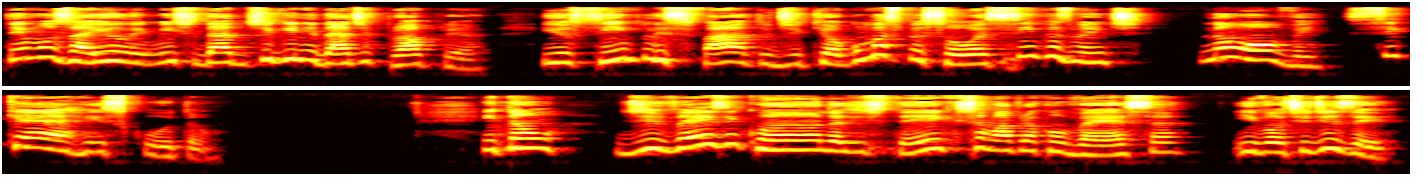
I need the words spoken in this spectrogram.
Temos aí o limite da dignidade própria e o simples fato de que algumas pessoas simplesmente não ouvem, sequer escutam. Então, de vez em quando a gente tem que chamar para conversa e vou te dizer,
